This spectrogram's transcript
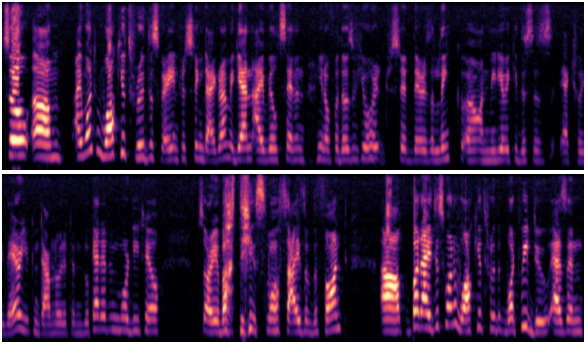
So um, I want to walk you through this very interesting diagram. Again, I will send, you know, for those of you who are interested, there is a link uh, on MediaWiki. This is actually there. You can download it and look at it in more detail. Sorry about the small size of the font. Uh, but I just want to walk you through the, what we do as an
